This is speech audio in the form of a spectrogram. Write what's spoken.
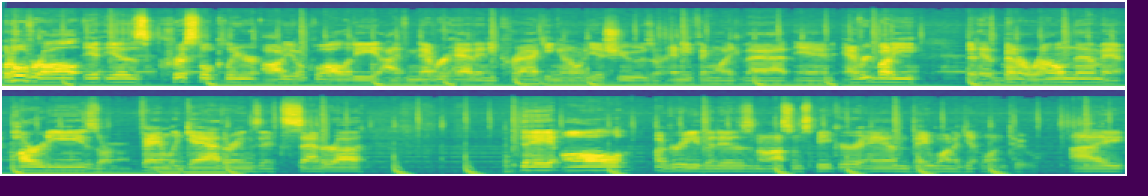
But overall, it is crystal clear audio quality. I've never had any cracking out issues or anything like that. And everybody that has been around them at parties or family gatherings, etc., they all agree that it is an awesome speaker and they want to get one too. I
